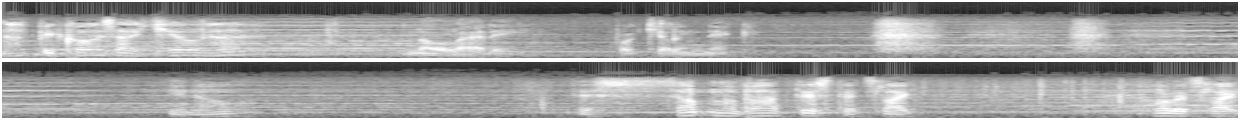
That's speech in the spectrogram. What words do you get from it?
not because I killed her? No, laddie, for killing Nick. You know, there's something about this that's like. Well, it's like.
